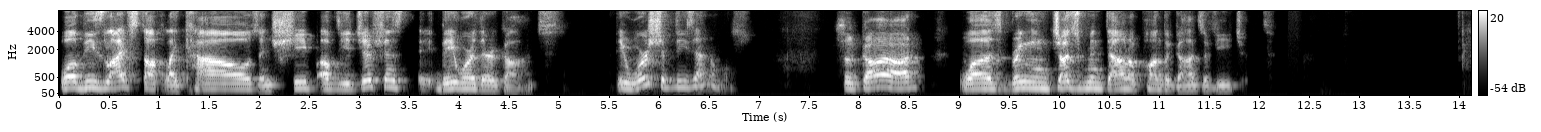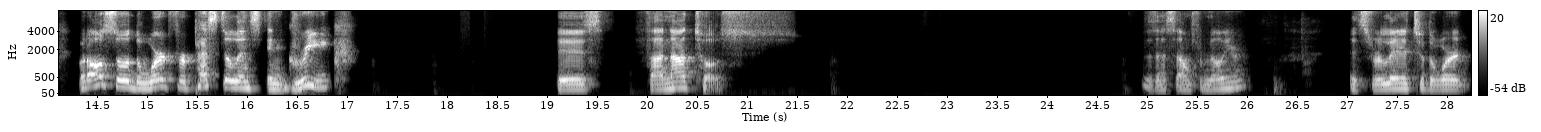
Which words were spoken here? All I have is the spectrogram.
Well, these livestock like cows and sheep of the Egyptians, they were their gods. They worshiped these animals. So God was bringing judgment down upon the gods of Egypt. But also, the word for pestilence in Greek is thanatos. Does that sound familiar? It's related to the word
